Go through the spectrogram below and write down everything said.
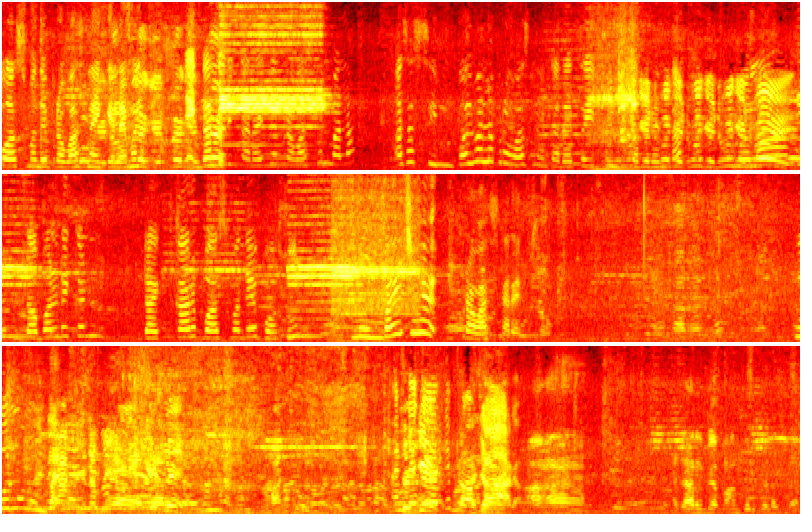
बसमध्ये प्रवास नाही केलाय. मला एकदा तरी करायचा प्रवास पण मला असा सिंपल वाला प्रवास नाही करायचा इथून तिथपर्यंत. डबल डेकर डेकर बसमध्ये बसून मुंबईचे प्रवास करायचा. पूर्ण मुंबई. आणि त्याच्यावरती ब्लॉग हजार. हजार रुपया पाँच सौ रुपया लगता है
